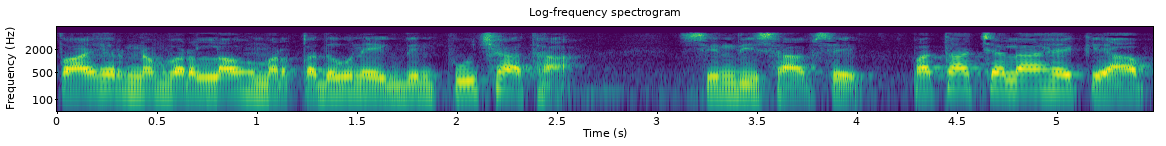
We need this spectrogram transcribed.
طاہر نور اللہ مرقدو نے ایک دن پوچھا تھا سندھی صاحب سے، پتہ چلا ہے کہ آپ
